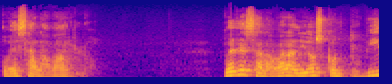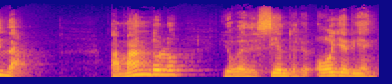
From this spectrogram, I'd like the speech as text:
o es alabarlo? Puedes alabar a Dios con tu vida, amándolo y obedeciéndole. Oye bien,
